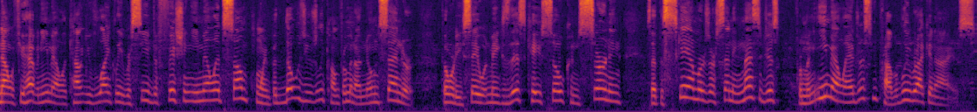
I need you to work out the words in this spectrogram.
Now, if you have an email account, you've likely received a phishing email at some point, but those usually come from an unknown sender. Authorities say what makes this case so concerning is that the scammers are sending messages from an email address you probably recognize.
